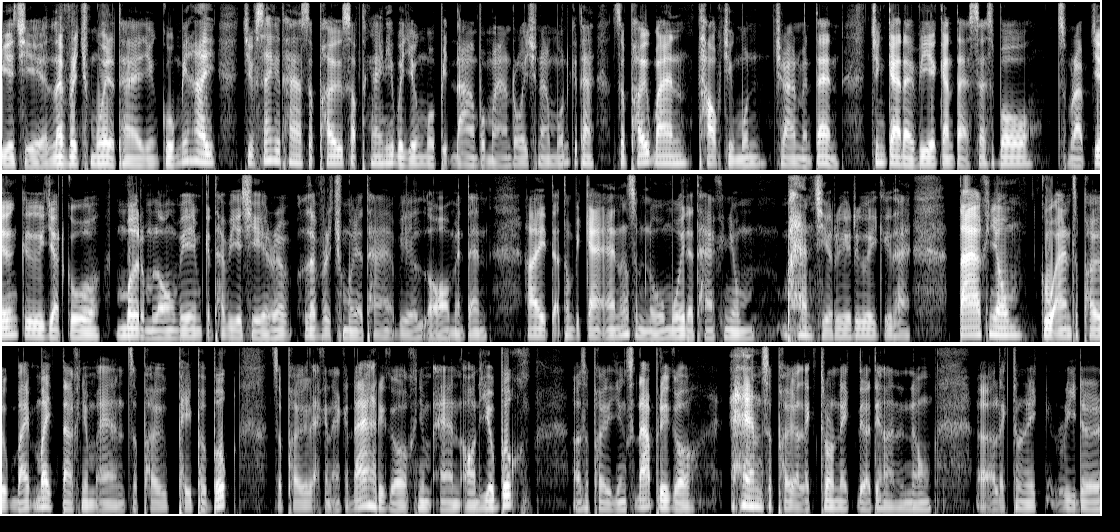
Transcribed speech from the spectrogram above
វាជា leverage មួយដែលថាយើងគួរមានហើយជាពិសេសគឺថាសភៅសប្តាហ៍ថ្ងៃនេះបើយើងមកពីដើមប្រហែល100ឆ្នាំមុនគឺថាសភៅបានថោកជាងមុនច្រើនមែនតើជាងការដែលវាកាន់តែ accessible សម្រាប់យើងគឺយកគួរមើលរំលងវាគិតថាវាជា leverage មួយដែលថាវាល្អមែនតើហើយតើតុំពីការអានហ្នឹងសំណួរមួយដែលថាខ្ញុំបានជារឿយរឿយគឺថាតើខ្ញុំគួរអានសភៅបែបម៉េចតើខ្ញុំអានសភៅ paper book សភៅលក្ខណៈกระดาษឬក៏ខ្ញុំអាន audio book សភៅដែលយើងស្ដាប់ឬក៏អានសភៅ electronic ដូចឧទាហរណ៍នៅក្នុង electronic reader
